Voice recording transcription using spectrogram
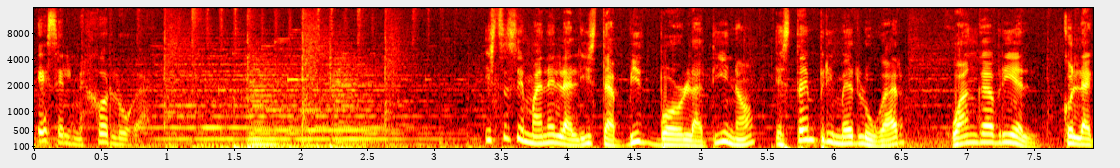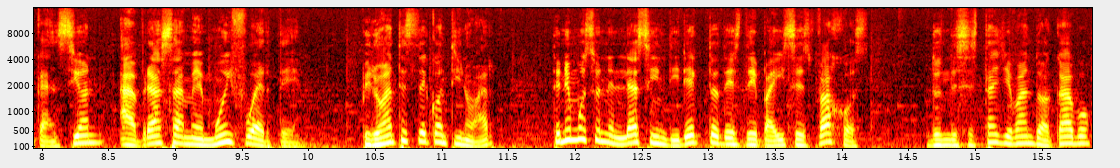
es el mejor lugar. Esta semana en la lista Beatboard Latino está en primer lugar Juan Gabriel con la canción Abrázame muy fuerte. Pero antes de continuar, tenemos un enlace indirecto desde Países Bajos, donde se está llevando a cabo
